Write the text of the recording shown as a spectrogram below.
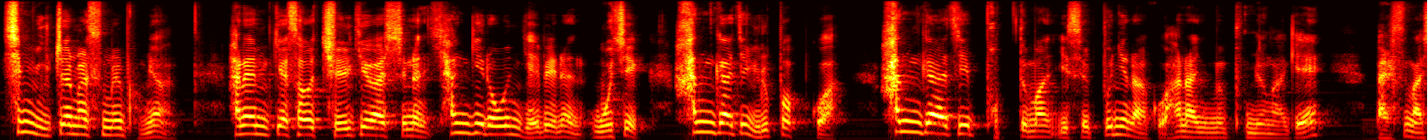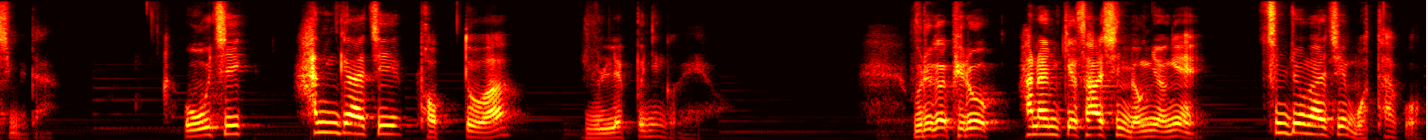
16절 말씀을 보면 하나님께서 즐겨 하시는 향기로운 예배는 오직 한 가지 율법과 한 가지 법도만 있을 뿐이라고 하나님은 분명하게 말씀하십니다. 오직 한 가지 법도와 율례뿐인 거예요. 우리가 비록 하나님께서 하신 명령에 순종하지 못하고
